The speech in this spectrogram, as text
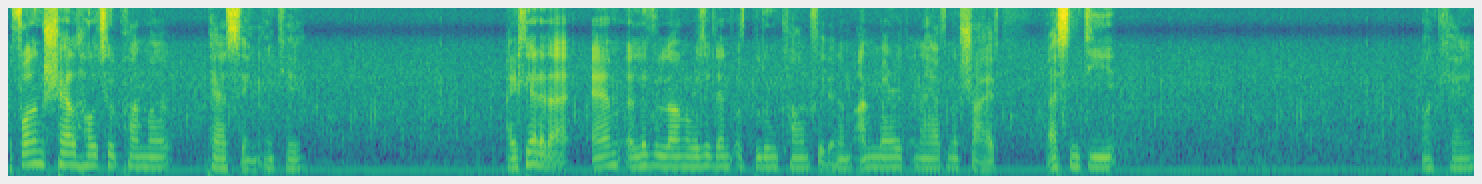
The following shall hold to upon my passing. Okay. I declare that I am a live-along resident of Bloom Country, that I'm unmarried and I have no child. Das sind die... Okay.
